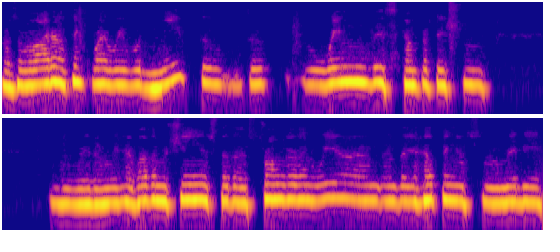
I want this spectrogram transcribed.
First of all, I don't think why we would need to, to win this competition. We, we have other machines that are stronger than we are, and, and they are helping us. So maybe,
